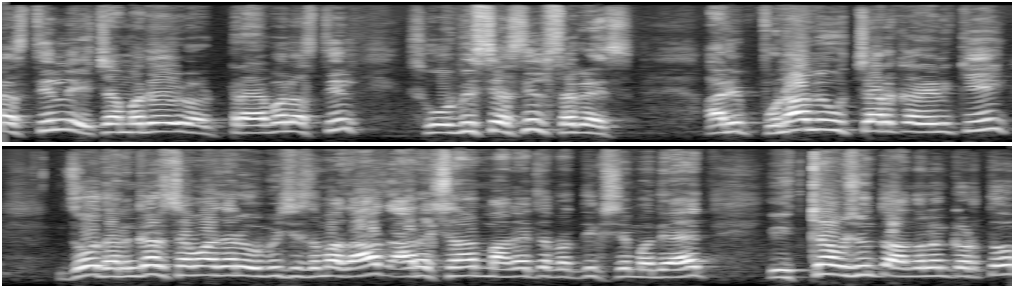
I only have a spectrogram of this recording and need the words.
असतील याच्यामध्ये ट्रायबल असतील ओबीसी असतील सगळेच. आणि पुन्हा मी उच्चार करेन की जो धनगर समाज आणि ओबीसी समाज आज आरक्षणात मागायच्या प्रतीक्षेमध्ये आहेत इतक्या वर्षून तो आंदोलन करतो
